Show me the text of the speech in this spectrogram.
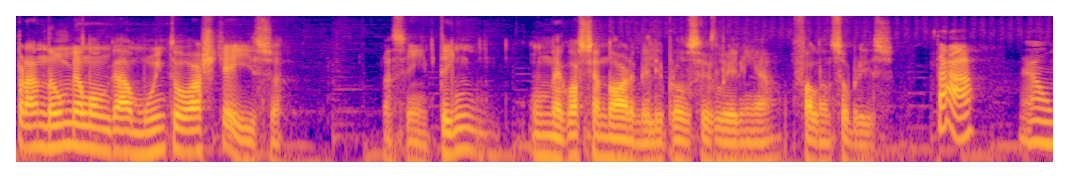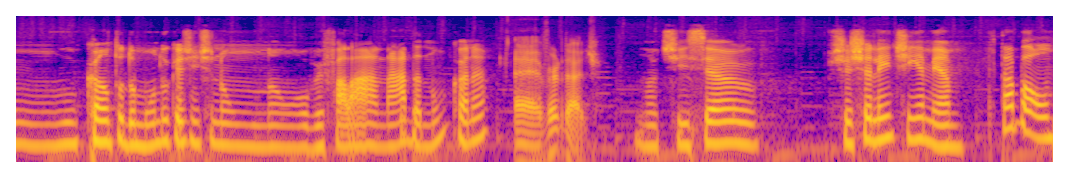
para não me alongar muito, eu acho que é isso. Assim, tem um negócio enorme ali para vocês lerem ah, falando sobre isso. Tá. É um, um, canto do mundo que a gente não, não ouve falar nada nunca, né? É verdade. Notícia lentinha mesmo. Tá bom.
